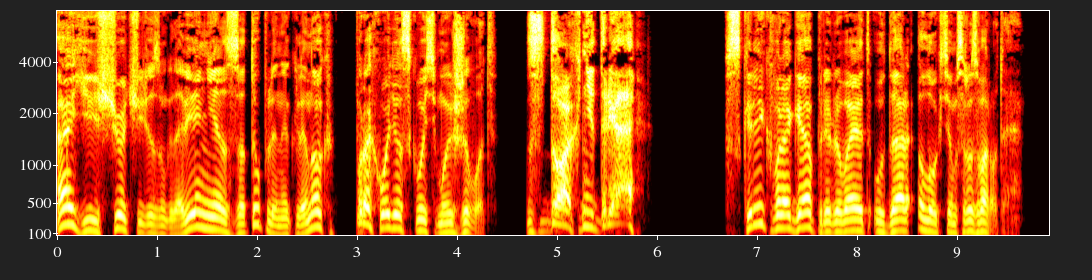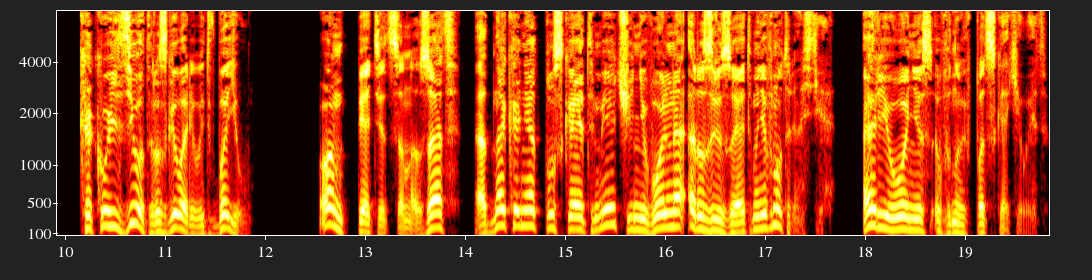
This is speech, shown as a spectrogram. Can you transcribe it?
А еще через мгновение затупленный клинок проходит сквозь мой живот. «Сдохни, дря!» Вскрик врага прерывает удар локтем с разворота. Какой идиот разговаривает в бою? Он пятится назад, однако не отпускает меч и невольно разрезает мне внутренности. Орионис вновь подскакивает.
